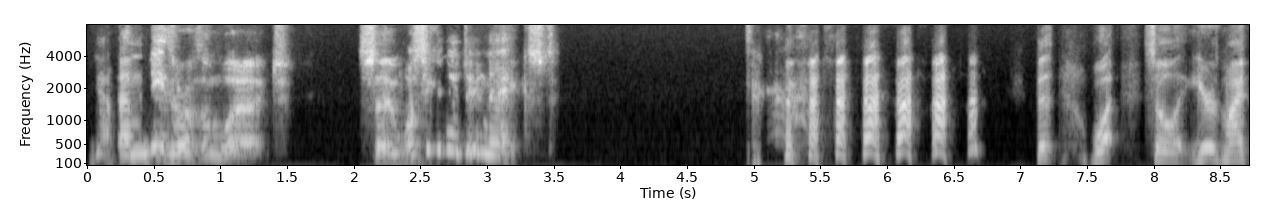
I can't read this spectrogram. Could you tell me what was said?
Yeah. and neither of them worked. So, Mm. what's he going to do next? This- what? So here's my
